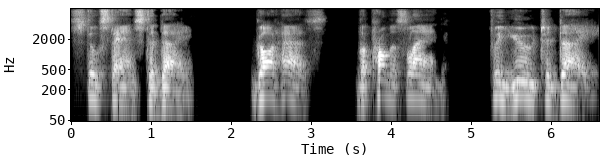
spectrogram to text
still stands today. God has the promised land for you today.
